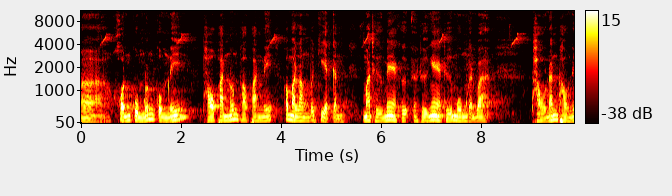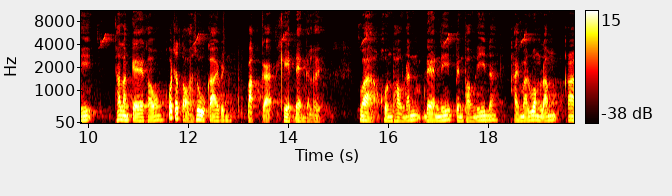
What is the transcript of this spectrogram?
อคนกลุ่มนู้นกลุ่มนี้ เผ่าพันธุ์นู้นเผ่าพันธุ์นี้ก็มาลังประเกียดกัน มาถือแม่คือถือแง่ถือมุมกันว่า เผ่านั้นเผ่านี้ ถ้ารังแกเขาก็จะต่อสู้กลายเป็น ปักเขตแดนกันเลย ว่าคนเผ่านั้นแดนนี้เป็นเผ่านี้นะใครมาล่วงล้ำกล้า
